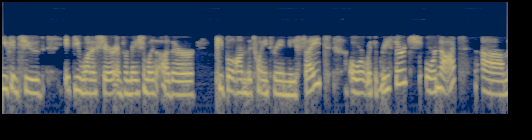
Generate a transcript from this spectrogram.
you can choose if you want to share information with other people on the 23andMe site or with research or not. Um,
